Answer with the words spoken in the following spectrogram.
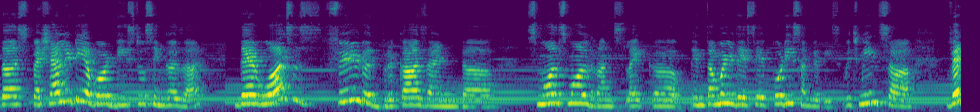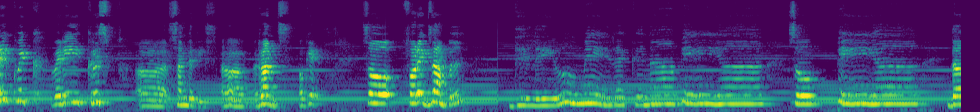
the speciality about these two singers are their voice is filled with brikas and uh, small small runs. Like uh, in Tamil they say podi sangatis, which means uh, very quick, very crisp uh, sangatis, uh, runs. Okay. So for example, दिल यूं में रखना पिया so piya the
